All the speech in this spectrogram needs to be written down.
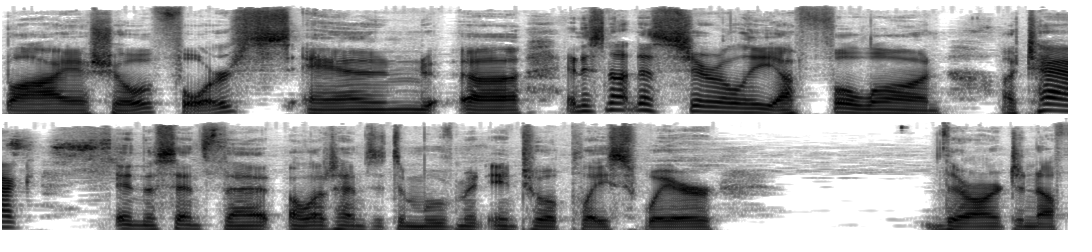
by a show of force and uh, and it's not necessarily a full on attack in the sense that a lot of times it's a movement into a place where there aren't enough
